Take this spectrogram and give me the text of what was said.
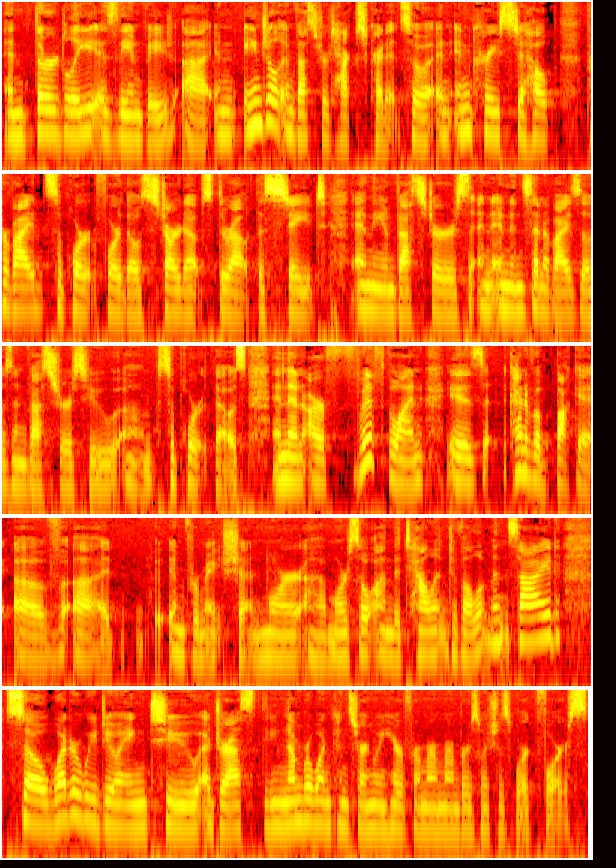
And thirdly, is the inv- uh, an angel investor tax credit, so an increase to help provide support for those startups throughout the state and the investors, and, and incentivize those investors who um, support those. And then our fifth one is kind of a bucket of uh, information, more uh, more so on the talent development side. So, what are we doing to address the number one concern we hear from our members, which is workforce?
